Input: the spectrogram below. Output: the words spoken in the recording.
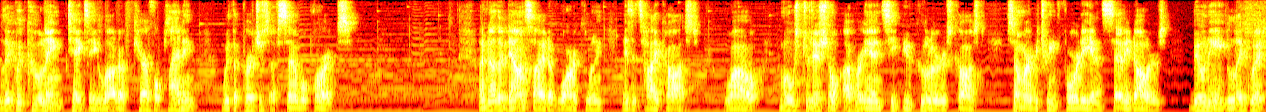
Liquid cooling takes a lot of careful planning with the purchase of several parts. Another downside of water cooling is its high cost. While most traditional upper-end CPU coolers cost somewhere between 40 and $70. Building a liquid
